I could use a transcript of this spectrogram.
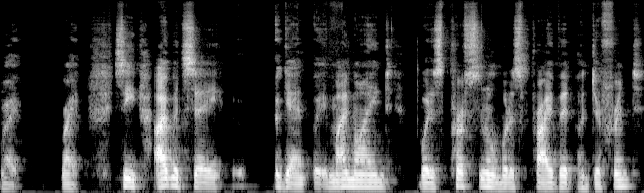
Right, right. See, I would say, again, in my mind, what is personal, what is private are different.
